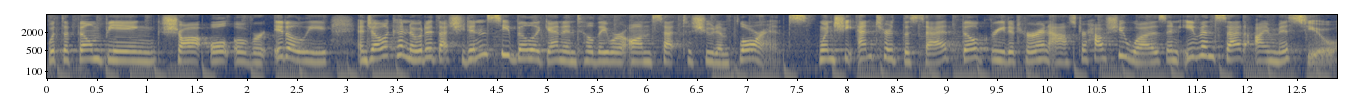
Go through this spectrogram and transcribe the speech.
With the film being shot all over Italy, Anjelica noted that she didn't see Bill again until they were on set to shoot in Florence. When she entered the set, Bill greeted her and asked her how she was and even said, I miss you.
